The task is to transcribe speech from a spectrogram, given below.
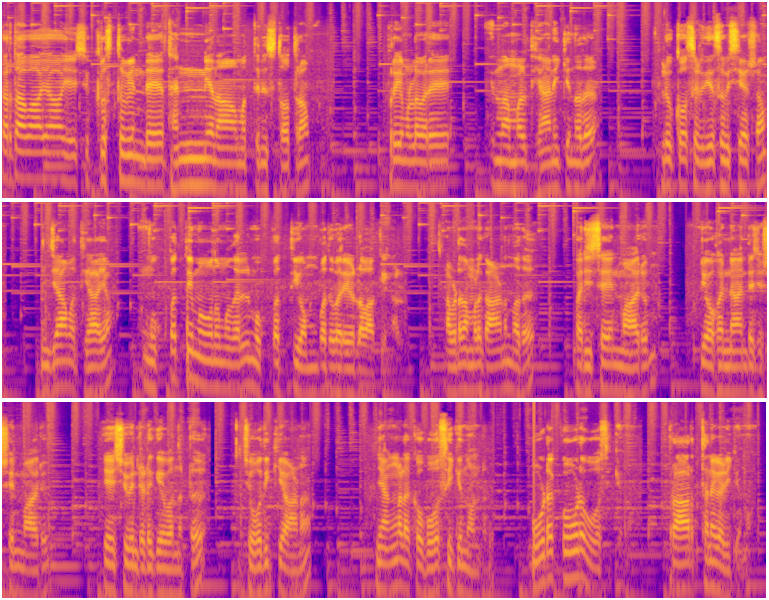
കർത്താവായ യേശു ക്രിസ്തുവിന്റെ ധന്യനാമത്തിന് സ്തോത്രം. പ്രിയമുള്ളവരെ ഇന്ന് നമ്മൾ ധ്യാനിക്കുന്നത് ലൂക്കോസ് എഴുതിയ സുവിശേഷം അഞ്ചാം അധ്യായം മുപ്പത്തി മൂന്ന് മുതൽ മുപ്പത്തി ഒമ്പത് വരെയുള്ള വാക്യങ്ങൾ. അവിടെ നമ്മൾ കാണുന്നത് പരിചയന്മാരും യോഹന്നാന്റെ ശിഷ്യന്മാരും യേശുവിന്റെ അടുക്കെ വന്നിട്ട് ചോദിക്കുകയാണ് ഞങ്ങളൊക്കെ ഉപവസിക്കുന്നുണ്ട് കൂടെ കൂടെ ഉപവസിക്കുന്നു പ്രാർത്ഥന കഴിക്കുന്നു.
